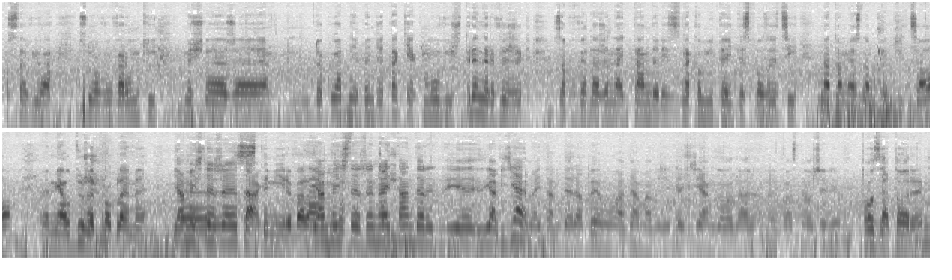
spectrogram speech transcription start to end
postawiła surowe warunki. Myślę, że dokładnie będzie tak, jak mówisz. Trener Wyżyk zapowiada, że Night Thunder jest w znakomitej dyspozycji, natomiast no, póki co e, miał duże problemy Ja e, myślę, że z tak. tymi rywalami. Ja myślę, że Night. Thunder, ja- ja widziałem Night Thundera, byłem u Adama Wyżyka, widziałem go na własne oczy poza torem.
